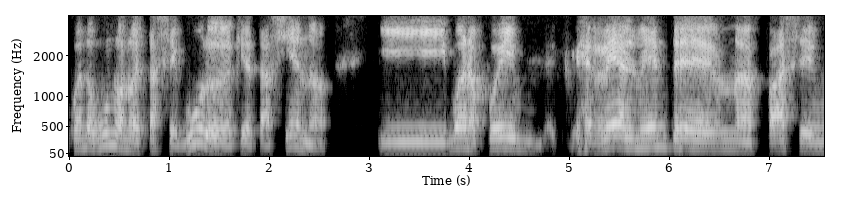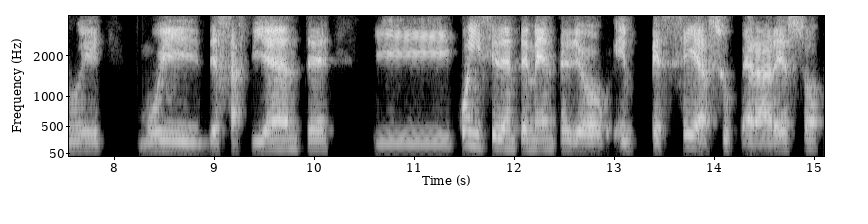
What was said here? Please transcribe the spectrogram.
Cuando uno no está seguro de qué está haciendo. Y bueno, fue realmente una fase muy, muy desafiante y coincidentemente yo empecé a superar eso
